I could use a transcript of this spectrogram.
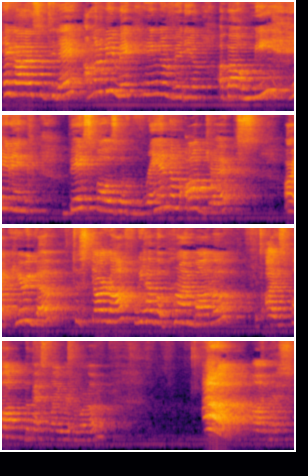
Hey guys, so today I'm gonna be making a video about me hitting baseballs with random objects. All right, here we go. To start off, we have a prime bottle. It's ice pop, the best flavor in the world. Ah! Oh, I missed.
